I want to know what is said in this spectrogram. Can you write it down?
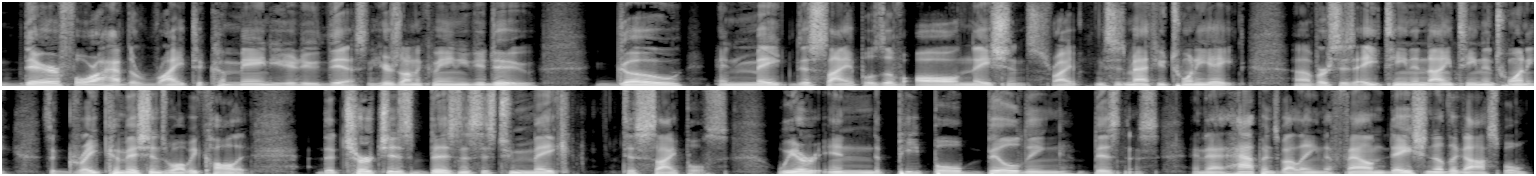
Therefore, I have the right to command you to do this. And here's what I'm commanding you to do. Go and make disciples of all nations, right? This is Matthew 28, uh, verses 18 and 19 and 20. It's a great commission is what we call it. The church's business is to make disciples. We are in the people building business, and that happens by laying the foundation of the gospel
